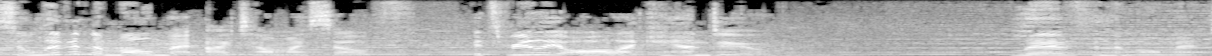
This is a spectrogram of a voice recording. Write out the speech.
So live in the moment, I tell myself. It's really all I can do. Live in the moment.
